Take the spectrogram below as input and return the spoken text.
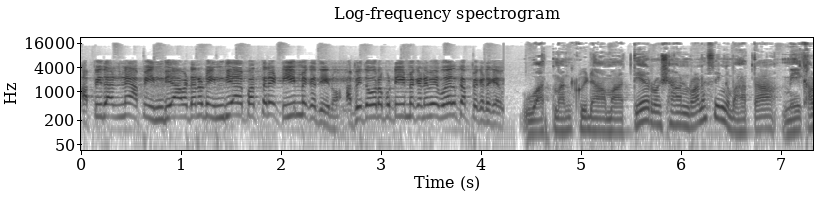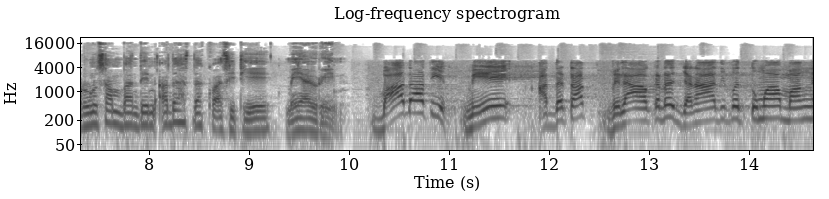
අපි දන්නේ අපි ඉන්දියාවට යනකොට ඉන්දියාවේ පත්තරේ ටීම් එක තියෙනවා. අපි තෝරපු ටීම් එක නෙවෙයි වර්ල්ඩ් කප් එකට ගියා. වත්මන් ක්‍රීඩා අමාත්‍ය රොෂාන් රණසිංහ මහතා මේ කරුණු සම්බන්ධයෙන් අදහස් දක්වා සිටියේ මේ අයුරින්. බාධාතියෙන් මේ අදටත් වෙලාවකට ජනාධිපතිතුමා මං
